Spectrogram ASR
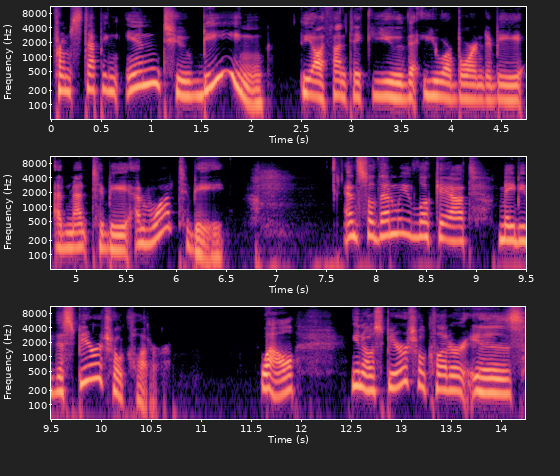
from stepping into being the authentic you that you are born to be and meant to be and want to be. And so then we look at maybe the spiritual clutter. Well, you know, spiritual clutter is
